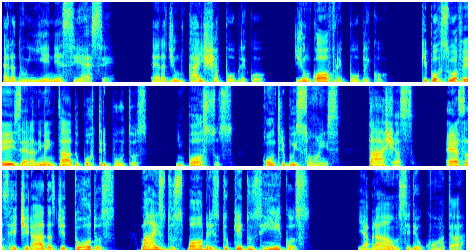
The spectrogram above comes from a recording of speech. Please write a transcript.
era do INSS. Era de um caixa público, de um cofre público, que por sua vez era alimentado por tributos, impostos, contribuições, taxas, essas retiradas de todos, mais dos pobres do que dos ricos. E Abraão se deu conta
